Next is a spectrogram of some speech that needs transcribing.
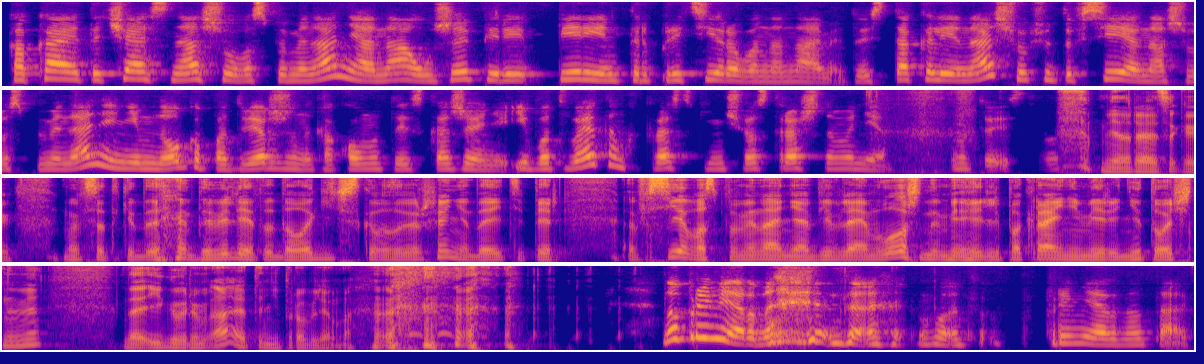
какая-то часть нашего воспоминания, она уже пере, переинтерпретирована нами. То есть так или иначе, в общем-то, все наши воспоминания немного подвержены какому-то искажению. И вот в этом как раз-таки ничего страшного нет. Ну, то есть... Вот. Мне нравится, как мы все-таки довели это до логического завершения, да, и теперь все воспоминания объявляем ложными или, по крайней мере, неточными, да, и говорим, а, это не проблема. Ну, примерно, да, вот, примерно так.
